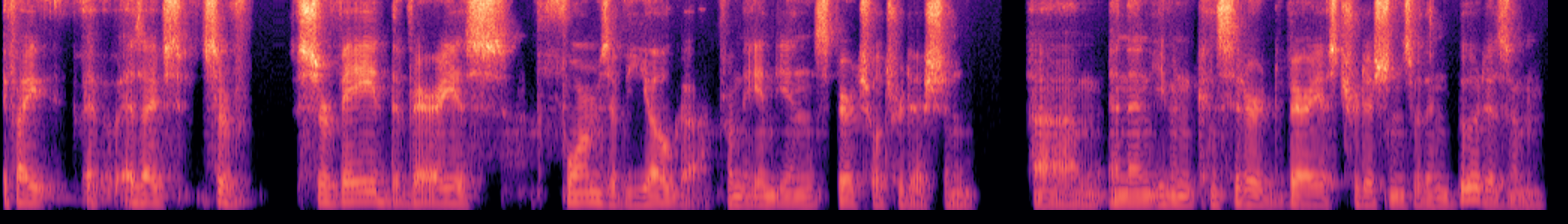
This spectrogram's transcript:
if I, as I've sort of surveyed the various forms of yoga from the Indian spiritual tradition, um, and then even considered various traditions within Buddhism,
